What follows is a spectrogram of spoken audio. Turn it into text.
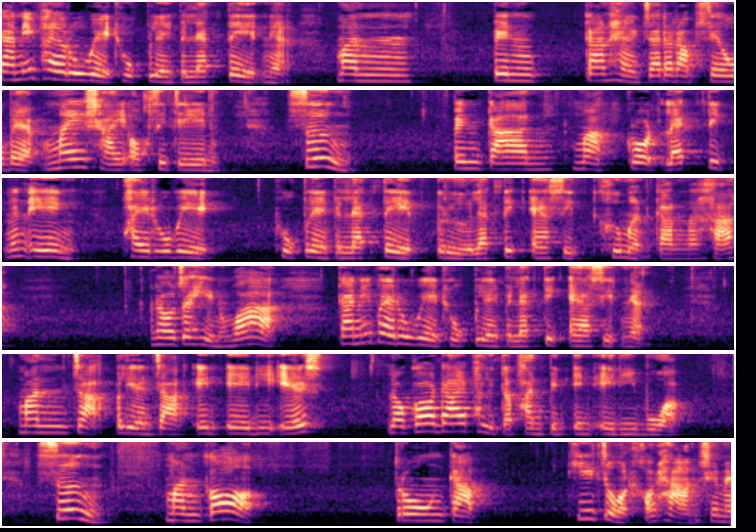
การที่ไพรูเวทถูกเปลี่ยนเป็นแลคเตตเนี่ยมันเป็นการหายใจระดับเซลล์แบบไม่ใช้ออกซิเจน ซึ่งเป็นการหมักกรดแลคติกนั่นเองไพรูเวทถูกเปลี่ยนเป็นแลคเตตหรือแลคติกแอซิดคือเหมือนกันนะคะ เราจะเห็นว่าการที่ไพรูเวทถูกเปลี่ยนเป็นแลคติกแอซิดเนี่ยมันจะเปลี่ยนจาก NADH แล้วก็ได้ผลิตภัณฑ์เป็น NAD บวกซึ่งมันก็ ตรงกับที่โจทย์เขาถามใช่ไหม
